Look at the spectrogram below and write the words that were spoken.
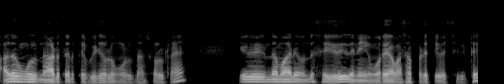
அது உங்களுக்கு நான் அடுத்தடுத்த வீடியோவில் உங்களுக்கு நான் சொல்கிறேன் இது இந்த மாதிரி வந்து செய்து இதை நீங்கள் முறையாக வசப்படுத்தி வச்சுக்கிட்டு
